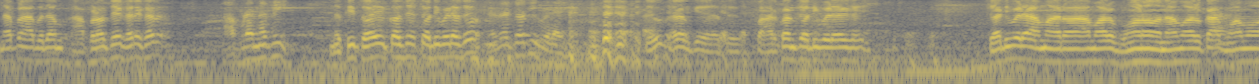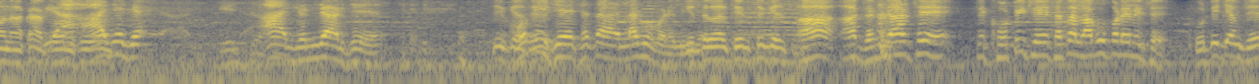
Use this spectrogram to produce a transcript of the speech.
ના પણ આ બધા આપણા છે ખરેખર? આપણા નથી. નથી તો ચોટી પડ્યા છો? ચોટી પડ્યા એવું ખરાબ કેવાય પારકાન ચોટી પડ્યા કઈ ચોટી પડ્યા અમારો અમારો ભણો ને અમારો કા મામો ને કાકો આ-. જે આ જંજાળ છે કે ખોટી છે? છતાં લાગુ પડેલી છે. ખોટી છે છતાં લાગુ પડેલી છે. ખોટી કેમ છે?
